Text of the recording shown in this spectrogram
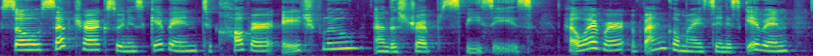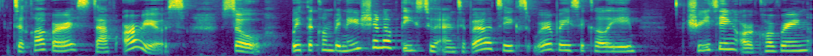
So ceftriaxone is given to cover H. flu and the strep species. However, vancomycin is given to cover Staph aureus. So with the combination of these two antibiotics, we're basically treating or covering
